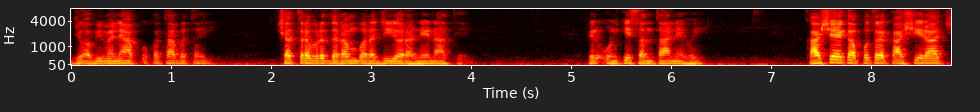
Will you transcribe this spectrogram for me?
जो अभी मैंने आपको कथा बताई। छत्रवृद्ध रंभ रज़ी और अनेना थे। फिर उनकी संतानें हुई। काशय का पुत्र काशीराज,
